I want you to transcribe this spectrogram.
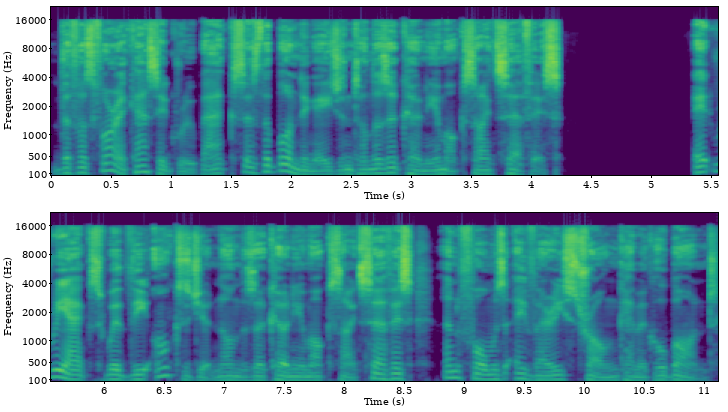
The phosphoric acid group acts as the bonding agent on the zirconium oxide surface. It reacts with the oxygen on the zirconium oxide surface and forms a very strong chemical bond.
